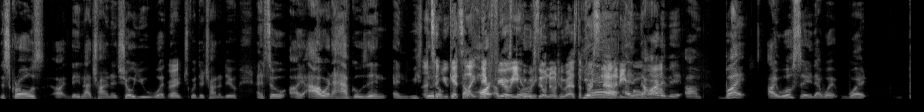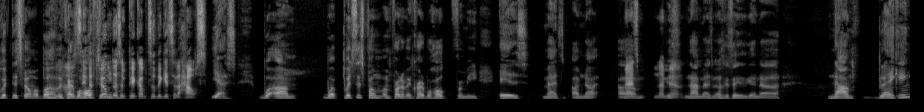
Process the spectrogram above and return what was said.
The Skrulls, uh, they're not trying to show you what they're what they're trying to do, and so an hour and a half goes in, and we still until don't you get, get to like heart Nick Fury the who's the only one who has the yeah, personality and for a the while heart of it. Um, but I will say that what what put this film above Incredible Hulk the film me- doesn't pick up until they get to the house Yes. What um what puts this film in front of Incredible Hulk for me is Mads. I'm not. Um, Mads, not, it's man. not Mads. I was gonna say it again. Uh, now I'm blanking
